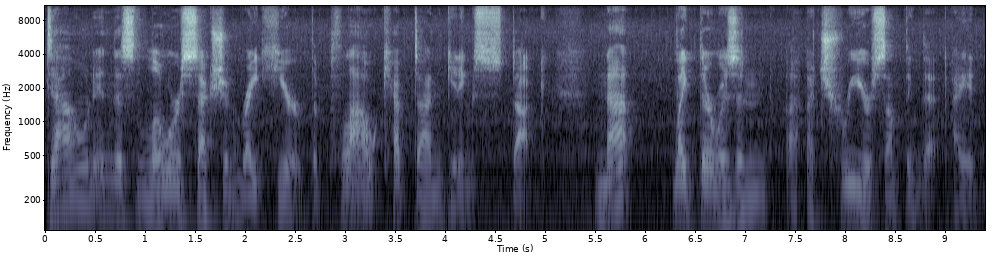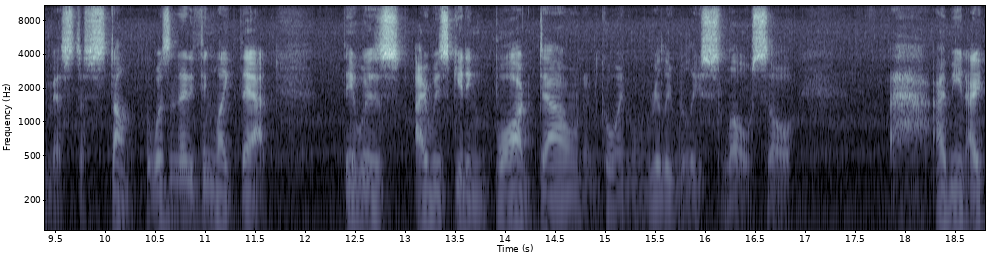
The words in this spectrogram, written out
down in this lower section right here, the plow kept on getting stuck. Not like there was an, a, a, tree or something that I had missed, a stump. It wasn't anything like that. It was I was getting bogged down and going really really slow. So I mean I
